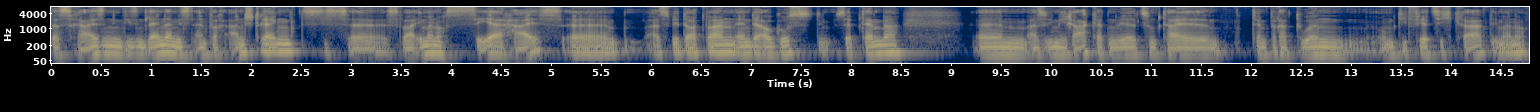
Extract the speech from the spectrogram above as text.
das Reisen in diesen Ländern ist einfach anstrengend. Es, ist, äh, es war immer noch sehr heiß, äh, als wir dort waren, Ende August, September. Ähm, also im Irak hatten wir zum Teil Temperaturen um die 40 Grad immer noch.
